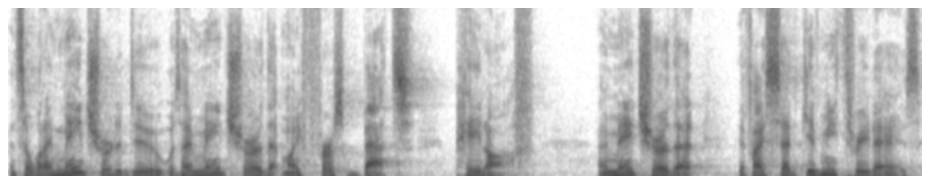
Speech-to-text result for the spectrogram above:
And so, what I made sure to do was I made sure that my first bets paid off. I made sure that if I said, give me three days,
